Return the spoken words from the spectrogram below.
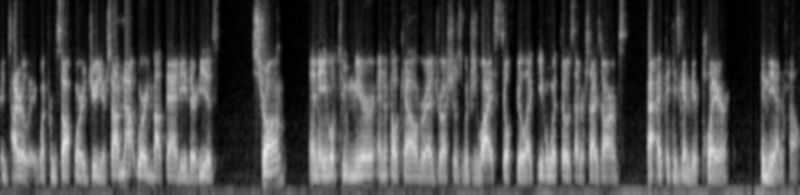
entirely. Went from sophomore to junior, so I'm not worried about that either. He is strong and able to mirror NFL caliber edge rushes, which is why I still feel like even with those undersized arms, I think he's going to be a player in the NFL.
